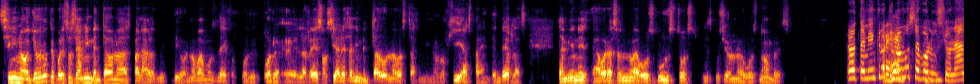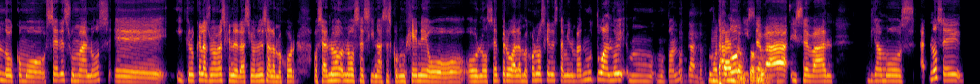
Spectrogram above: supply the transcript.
Sí, no, yo creo que por eso se han inventado nuevas palabras. Digo, no vamos lejos. Por, por eh, las redes sociales han inventado nuevas terminologías para entenderlas. También eh, ahora son nuevos gustos y les pusieron nuevos nombres. Pero también creo que vamos evolucionando como seres humanos eh, y creo que las nuevas generaciones a lo mejor, o sea, no, no sé si naces con un gene o, o no sé, pero a lo mejor los genes también van mutuando, mutuando, mutando, mutando, y se va y se van digamos, ah, no sé,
